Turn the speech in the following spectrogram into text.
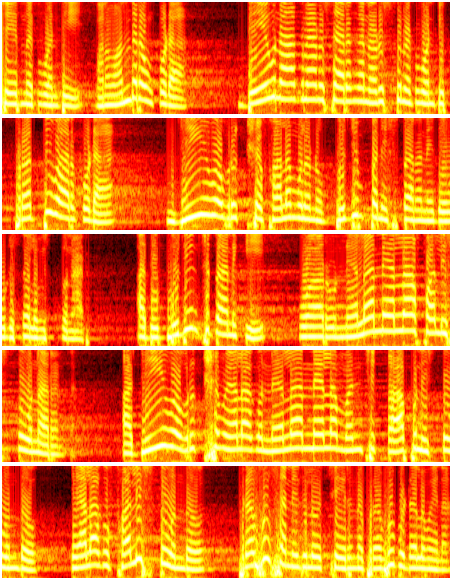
చేరినటువంటి మనం అందరం కూడా దేవుని ఆజ్ఞానుసారంగా నడుస్తున్నటువంటి ప్రతి వారు కూడా జీవ వృక్ష ఫలములను భుజింపనిస్తానని దేవుడు సెలవిస్తున్నాడు. అది భుజించటానికి వారు నెల నెల ఫలిస్తూ ఉన్నారంట. ఆ జీవ వృక్షం ఎలాగో నెల నెల మంచి కాపునిస్తూ ఉందో ఎలాగో ఫలిస్తూ ఉందో ప్రభు సన్నిధిలో చేరిన ప్రభు బిడ్డలమైన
